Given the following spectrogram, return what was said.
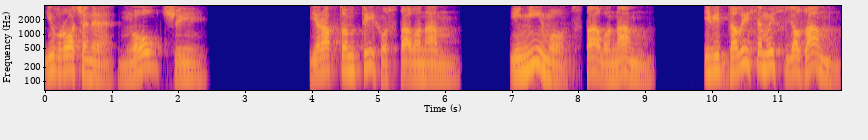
і врочене мовчи. І раптом тихо стало нам, і німо стало нам. І віддалися ми сльозам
